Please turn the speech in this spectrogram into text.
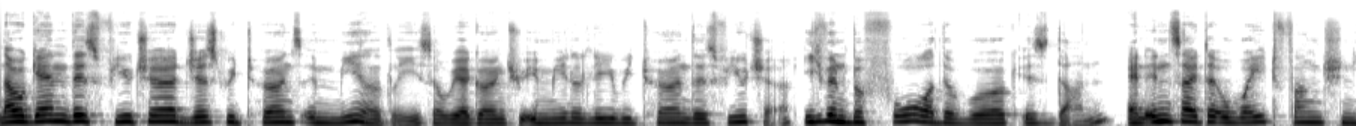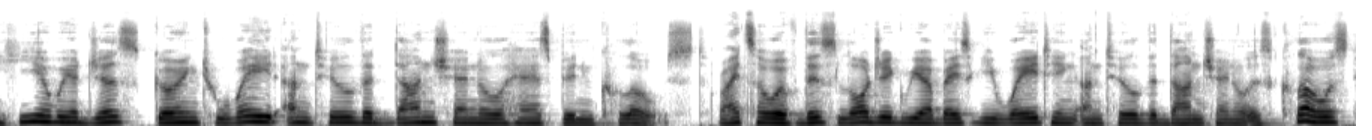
Now again, this future just returns immediately, so we are going to immediately return this future, even before the work is done. And inside the await function here, we are just going to wait until the done channel has been closed, right? So with this logic, we are basically waiting until the done channel is closed,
